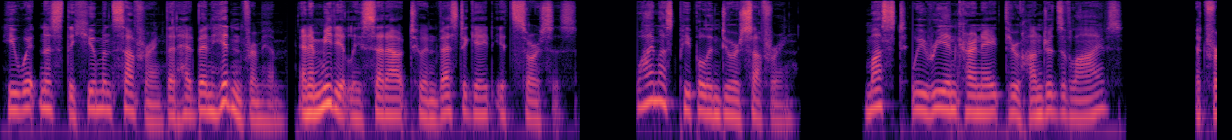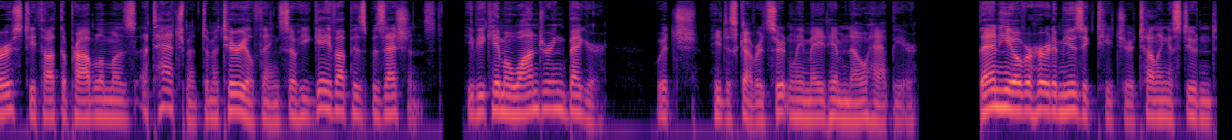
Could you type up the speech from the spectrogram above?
he witnessed the human suffering that had been hidden from him and immediately set out to investigate its sources. Why must people endure suffering? Must we reincarnate through hundreds of lives? At first, he thought the problem was attachment to material things, so he gave up his possessions. He became a wandering beggar, which, he discovered, certainly made him no happier. Then he overheard a music teacher telling a student,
